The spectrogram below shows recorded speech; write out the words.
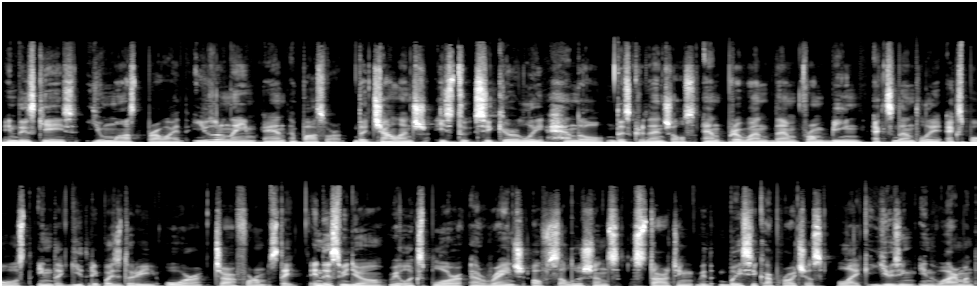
In this case, you must provide username and a password. The challenge is to securely handle these credentials and prevent them from being accidentally exposed in the Git repository or Terraform state. In this video, we'll explore a range of solutions starting with basic approaches like using environment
